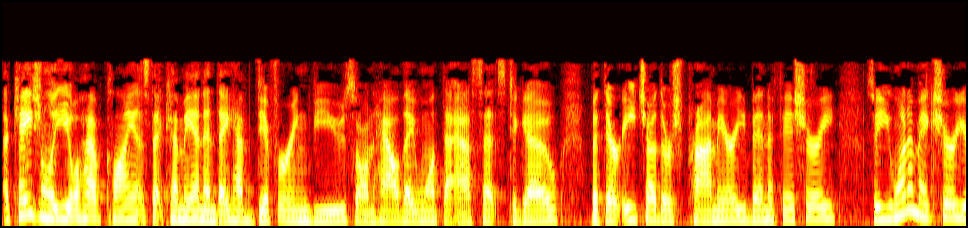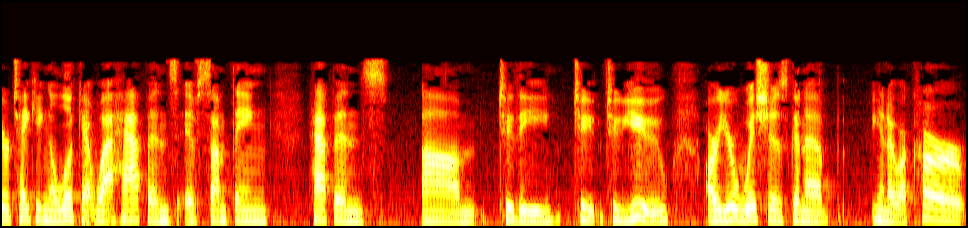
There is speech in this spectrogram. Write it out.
occasionally you'll have clients that come in and they have differing views on how they want the assets to go, but they're each other's primary beneficiary. So you want to make sure you're taking a look at what happens if something happens um, to the to to you. Are your wishes going to you know occur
